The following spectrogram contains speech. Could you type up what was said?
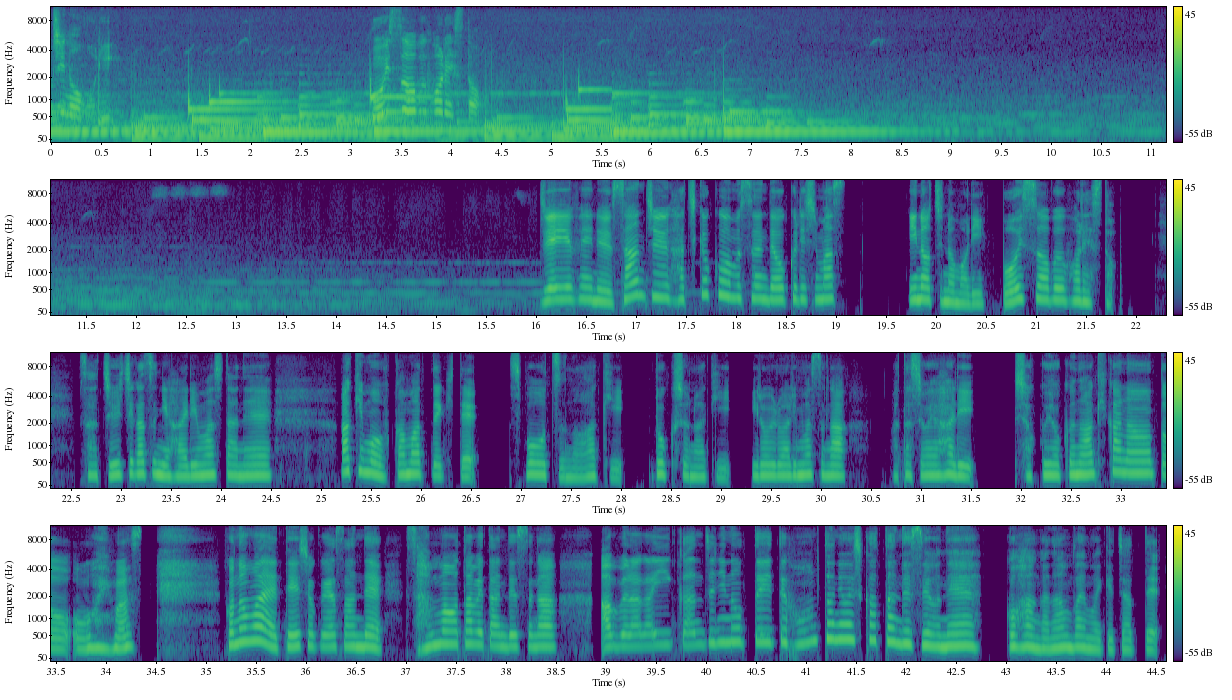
命の森。 Voice of Forest。JFN38 局を結んでお送りします。命の森 Voice of Forest。さあ11月に入りましたね。秋も深まってきてスポーツの秋読書の秋いろいろありますが私はやはり食欲の秋かなと思います。この前定食屋さんでサンマを食べたんですが油がいい感じに乗っていて本当に美味しかったんですよね。ご飯が何杯もいけちゃって。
